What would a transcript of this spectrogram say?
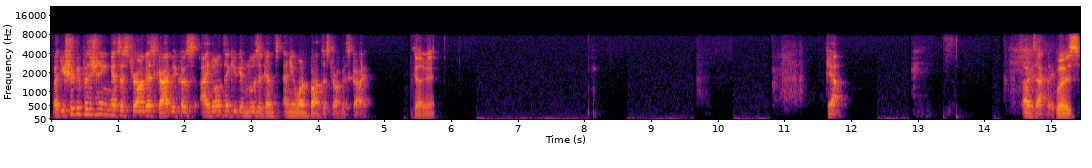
But you should be positioning against the strongest guy because I don't think you can lose against anyone but the strongest guy. Got it. Yeah. Oh, exactly. Was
